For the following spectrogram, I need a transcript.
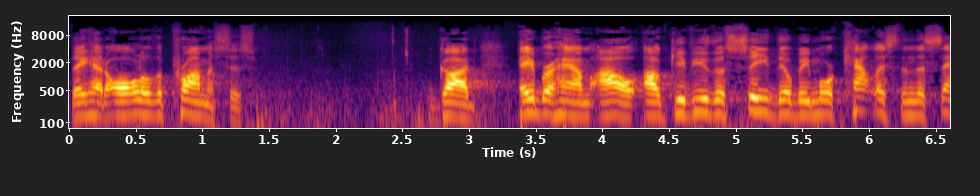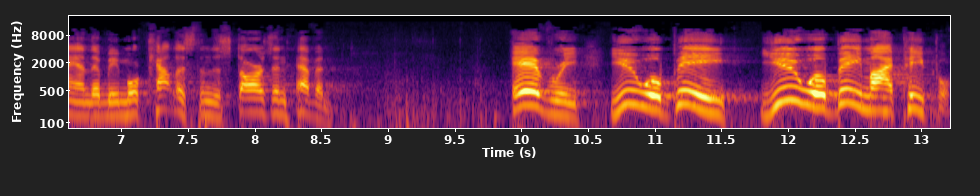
They had all of the promises. God, Abraham, I'll, I'll give you the seed. There'll be more countless than the sand. There'll be more countless than the stars in heaven. Every, you will be, you will be my people.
